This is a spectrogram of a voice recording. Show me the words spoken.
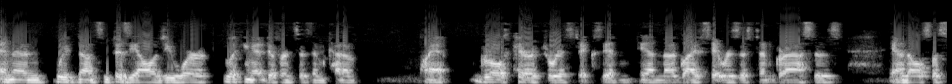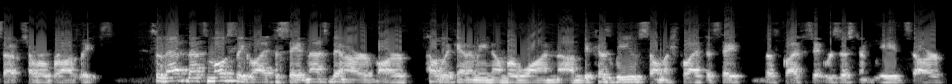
And then we've done some physiology work looking at differences in kind of plant growth characteristics in, in uh, glyphosate resistant grasses and also several broadleaves. So that that's mostly glyphosate, and that's been our, our public enemy number one um, because we use so much glyphosate. Those glyphosate resistant weeds are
